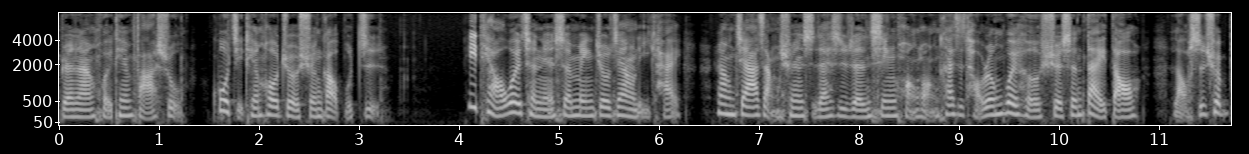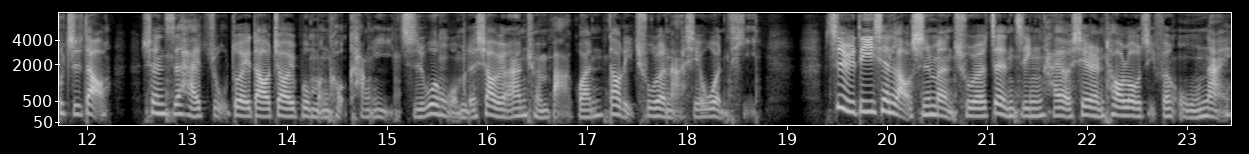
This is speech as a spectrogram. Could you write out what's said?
仍然回天乏术。过几天后就宣告不治，一条未成年生命就这样离开，让家长圈实在是人心惶惶，开始讨论为何学生带刀，老师却不知道，甚至还组队到教育部门口抗议，质问我们的校园安全把关到底出了哪些问题。至于第一线老师们，除了震惊，还有些人透露几分无奈。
